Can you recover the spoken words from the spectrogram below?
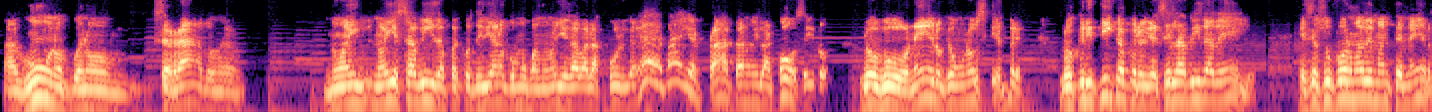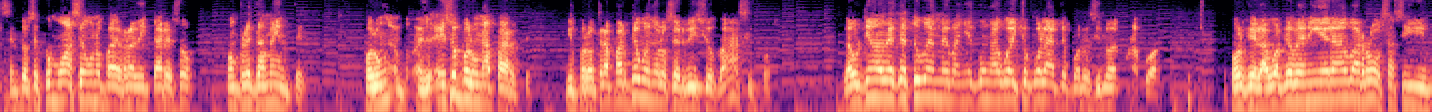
algunos, bueno, cerrados. No hay, no hay esa vida pues cotidiana como cuando uno llegaba a las pulgas, eh, vaya el plátano y la cosa, y los, los que uno siempre los critica, pero esa es la vida de ellos. Esa es su forma de mantenerse. Entonces, ¿cómo hace uno para erradicar eso completamente? Por un, eso por una parte. Y por otra parte, bueno, los servicios básicos. La última vez que estuve me bañé con agua y chocolate, por decirlo de alguna forma porque el agua que venía era barrosa, así,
